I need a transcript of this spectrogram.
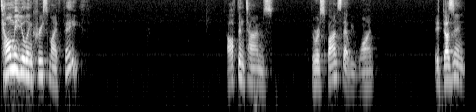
Tell me you'll increase my faith. Oftentimes, the response that we want, it doesn't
